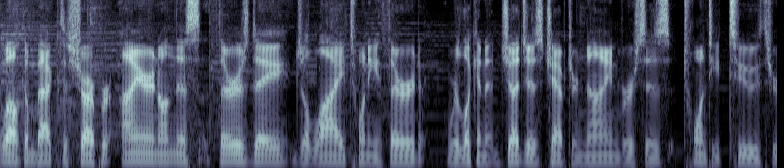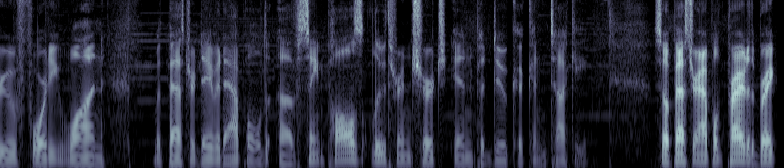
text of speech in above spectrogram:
Welcome back to Sharper Iron on this Thursday, July 23rd. We're looking at Judges chapter 9, verses 22 through 41 with Pastor David Appold of St. Paul's Lutheran Church in Paducah, Kentucky. So, Pastor Appold, prior to the break,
